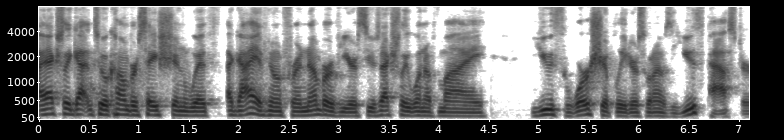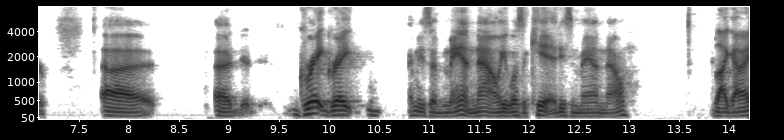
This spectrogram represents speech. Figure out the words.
I actually got into a conversation with a guy I've known for a number of years. He was actually one of my youth worship leaders when I was a youth pastor. Uh, uh, great, great. I mean, he's a man now. He was a kid. He's a man now. Black guy.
